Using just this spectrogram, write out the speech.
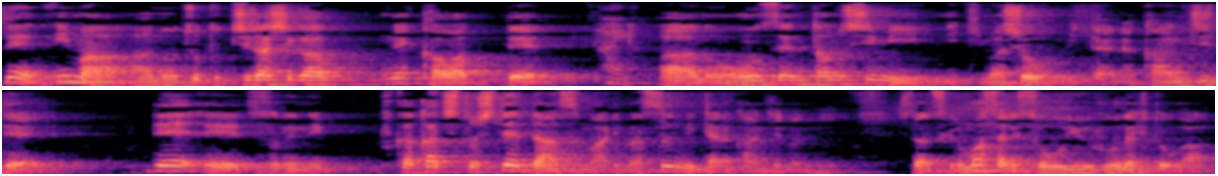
で、今、あの、ちょっとチラシがね、変わって、はい。あの、温泉楽しみに行きましょう、みたいな感じで、で、えっ、と、それに付加価値としてダンスもあります、みたいな感じのにしたんですけど、まさにそういう風な人が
